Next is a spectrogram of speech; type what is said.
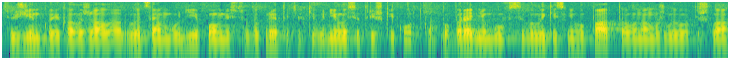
Цю жінку, яка лежала лицем в воді, повністю закрита, тільки виднілася трішки куртка. Попередньо був великий снігопад, та вона, можливо, пішла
